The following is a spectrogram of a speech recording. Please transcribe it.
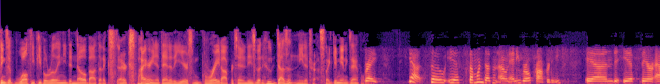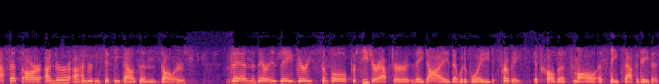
things that wealthy people really need to know about that ex- are expiring at the end of the year. Some great opportunities, but who doesn't need a trust? Like, give me an example. Right. Yeah. So if someone doesn't own any real property, and if their assets are under $150,000, then there is a very simple procedure after they die that would avoid probate. It's called a small estates affidavit,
